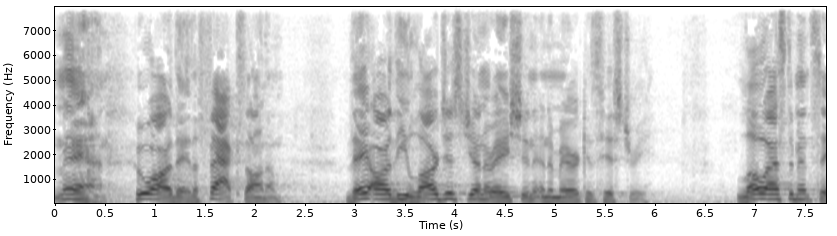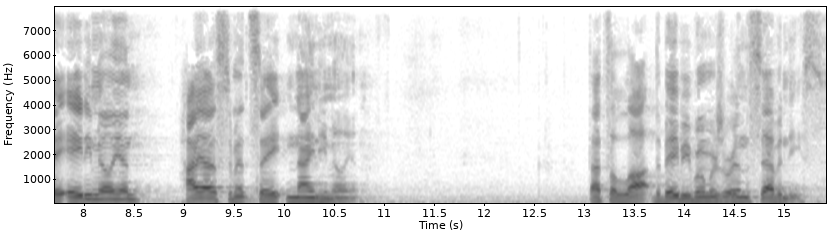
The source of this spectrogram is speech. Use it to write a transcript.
man, who are they? The facts on them. They are the largest generation in America's history. Low estimates say 80 million, high estimates say 90 million. That's a lot. The baby boomers were in the 70s.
